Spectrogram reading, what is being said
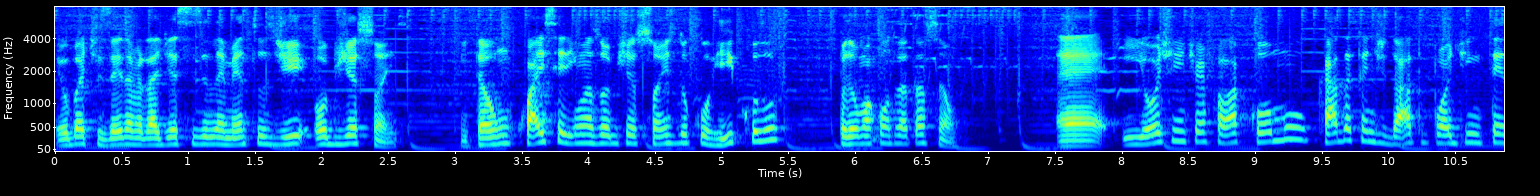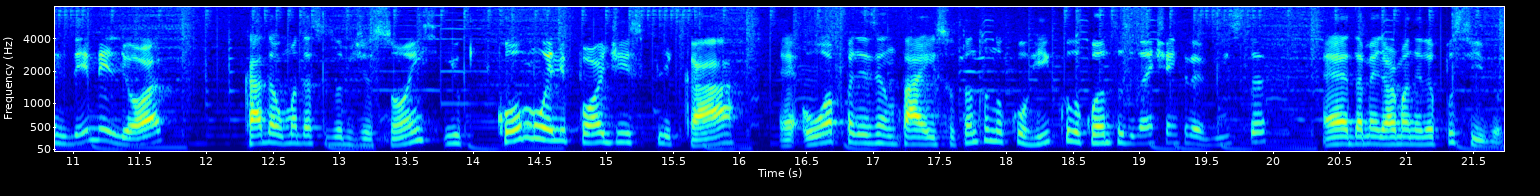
eu batizei na verdade esses elementos de objeções. Então, quais seriam as objeções do currículo para uma contratação? É, e hoje a gente vai falar como cada candidato pode entender melhor cada uma dessas objeções e como ele pode explicar é, ou apresentar isso tanto no currículo quanto durante a entrevista é, da melhor maneira possível,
